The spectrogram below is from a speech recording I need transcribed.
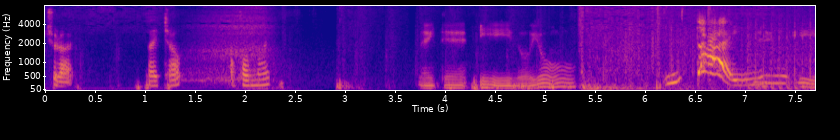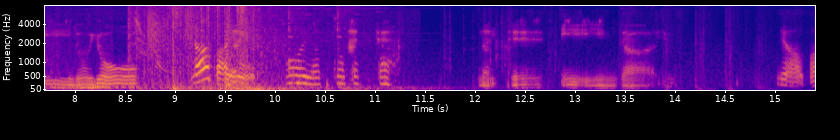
チュライ。泣いちゃう？当たんない？泣いていいのよ。痛いいいのよ。やだよ。ああ、やっと当たった。泣いていいんだよ。やだ。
